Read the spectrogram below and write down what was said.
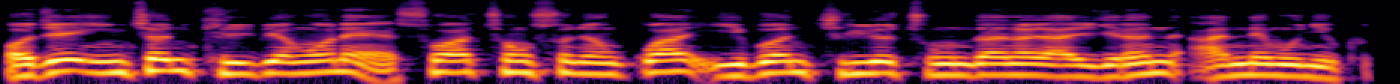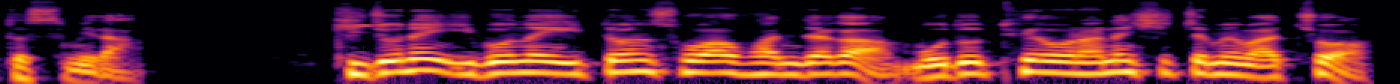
어제 인천 길병원에 소아청소년과 입원 진료 중단을 알리는 안내문이 붙었습니다. 기존에 입원해 있던 소아 환자가 모두 퇴원하는 시점에 맞춰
